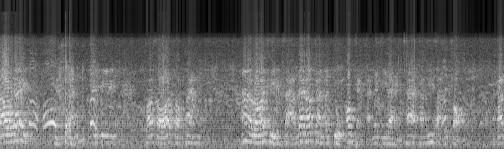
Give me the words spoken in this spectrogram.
เราได้ขันในปีพศ 2543 ได้รับการบรรจุเข้าแข่งขันในกีฬาแห่งชาติครั้งที่ 32 นะครับ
